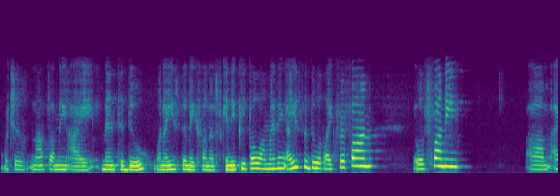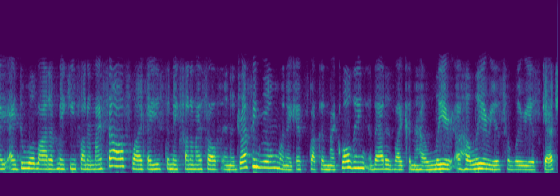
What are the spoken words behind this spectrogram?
which is not something I meant to do when I used to make fun of skinny people on my thing. I used to do it like for fun. It was funny. Um, I, I do a lot of making fun of myself. Like I used to make fun of myself in a dressing room when I get stuck in my clothing. That is like an hilar- a hilarious, hilarious sketch.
